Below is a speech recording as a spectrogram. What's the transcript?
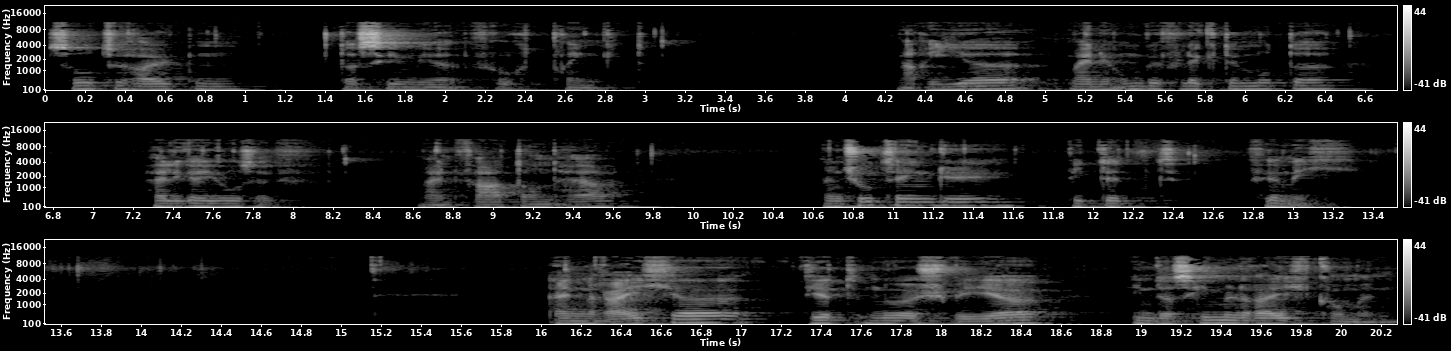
so zu halten, dass sie mir Frucht bringt. Maria, meine unbefleckte Mutter, heiliger Josef, mein Vater und Herr, mein Schutzengel bittet für mich. Ein Reicher wird nur schwer in das Himmelreich kommen.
